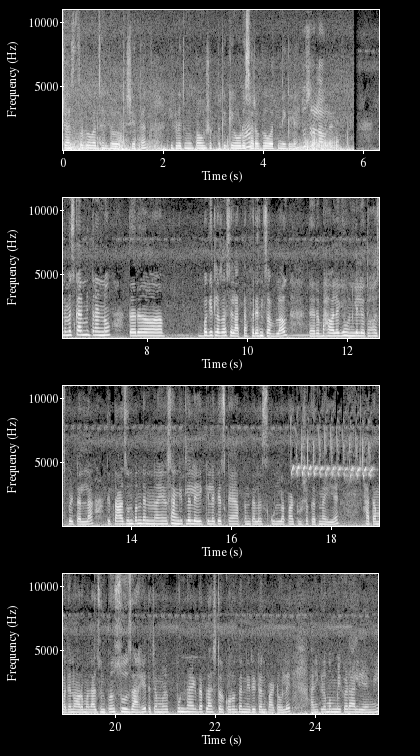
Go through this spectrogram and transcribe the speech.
जास्त गवत झालं होतं शेतात. इकडे तुम्ही पाहू शकता की केवढं सारं गवत निघलंय. दुसरं लावलंय. नमस्कार मित्रांनो. तर बघितलंच असेल आत्तापर्यंतचा ब्लॉग. तर भावाला घेऊन गेले होते हॉस्पिटलला. तिथं अजून पण त्यांना सांगितलेलं आहे की लगेच काय आपण त्याला स्कूलला पाठवू शकत नाही आहे हातामध्ये नॉर्मल अजून पण सूज आहे. त्याच्यामुळे पुन्हा एकदा प्लास्टर करून त्यांनी रिटर्न पाठवले. आणि इकडे मम्मीकडे आली आहे मी.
